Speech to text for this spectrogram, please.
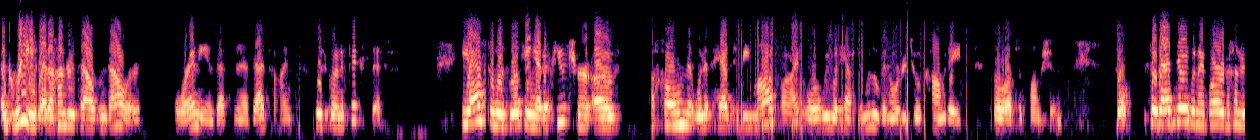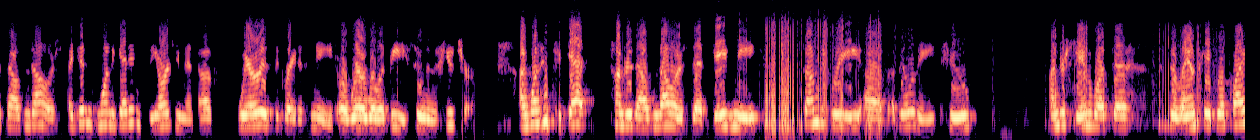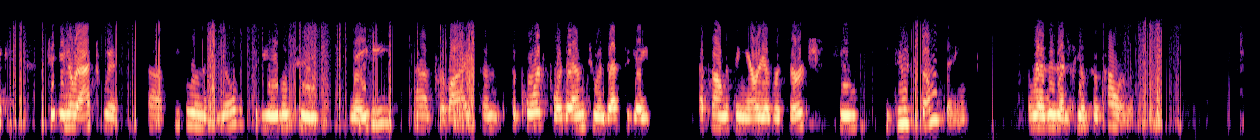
agree that $100,000 or any investment at that time was going to fix this. He also was looking at a future of a home that would have had to be modified or we would have to move in order to accommodate the loss of function. So, so that day when I borrowed $100,000, I didn't want to get into the argument of where is the greatest need or where will it be soon in the future. I wanted to get $100,000 that gave me some degree of ability to understand what the, the landscape looked like, to interact with uh, people in the field, to be able to maybe uh, provide some support for them to investigate a promising area of research, to, to do something rather than feel so powerless.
